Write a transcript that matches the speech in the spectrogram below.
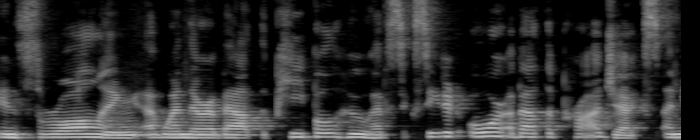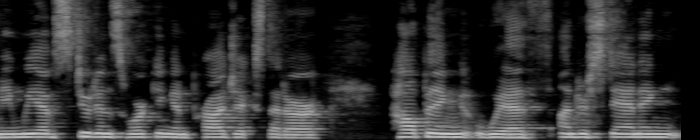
enthralling uh, when they're about the people who have succeeded or about the projects. I mean, we have students working in projects that are helping with understanding,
